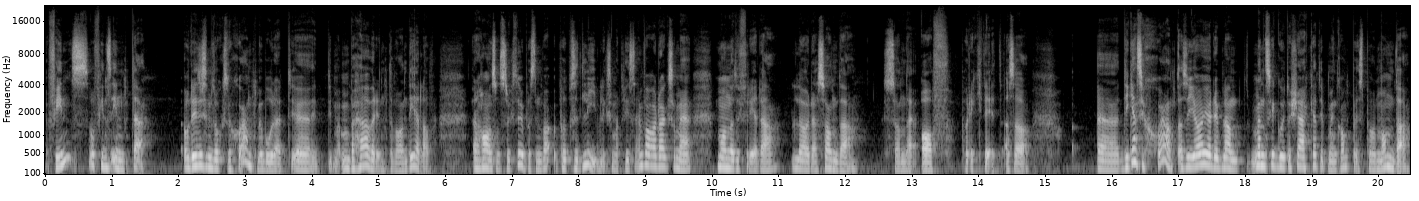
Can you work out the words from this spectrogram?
finns och finns inte. Och det är det som också skönt med Boda. Att, eh, man behöver inte vara en del av eller ha en sån struktur på, sin, på, på sitt liv. Liksom. Att det finns en vardag som är måndag till fredag, lördag, söndag. Söndag är off på riktigt. Alltså, eh, det är ganska skönt. Alltså, jag gör det ibland. Men ska gå ut och käka typ, med en kompis på en måndag.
